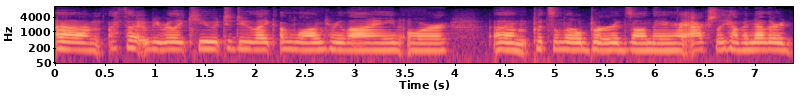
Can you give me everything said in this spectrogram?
Um, I thought it would be really cute to do like a laundry line or um, put some little birds on there. I actually have another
